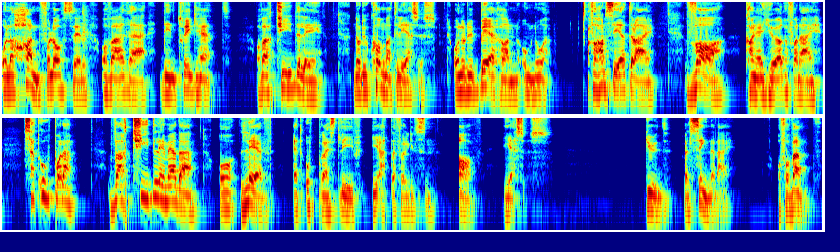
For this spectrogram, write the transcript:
og la han få lov til å være din trygghet. Og vær tydelig når du kommer til Jesus, og når du ber han om noe. For han sier til deg, 'Hva kan jeg gjøre for deg? Sett ord på det. Vær tydelig med det, og lev et oppreist liv i etterfølgelsen av Jesus. Gud velsigne deg, og forvent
